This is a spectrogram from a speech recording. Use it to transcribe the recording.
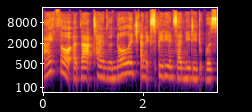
I thought at that time the knowledge and experience I needed was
